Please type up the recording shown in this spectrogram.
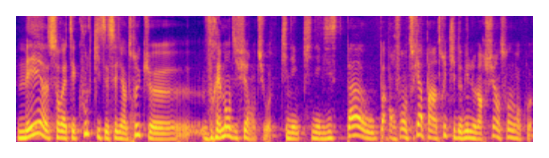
Mais euh, ça aurait été cool qu'ils essayent un truc euh, vraiment différent, tu vois. Qui n'existe pas, ou pas, en tout cas, pas un truc qui domine le marché en ce moment, quoi.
